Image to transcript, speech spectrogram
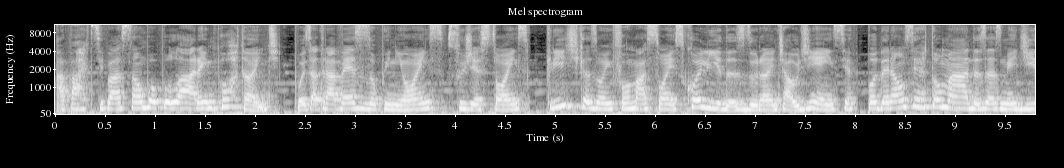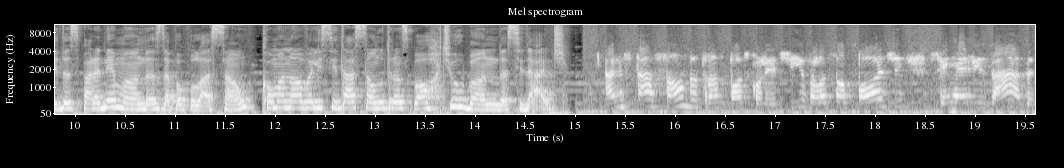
A participação popular é importante, pois através das opiniões, sugestões, críticas ou informações colhidas durante a audiência, poderão ser tomadas as medidas para demandas da população, como a nova licitação do transporte urbano da cidade. A licitação do transporte coletivo ela só pode ser realizada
